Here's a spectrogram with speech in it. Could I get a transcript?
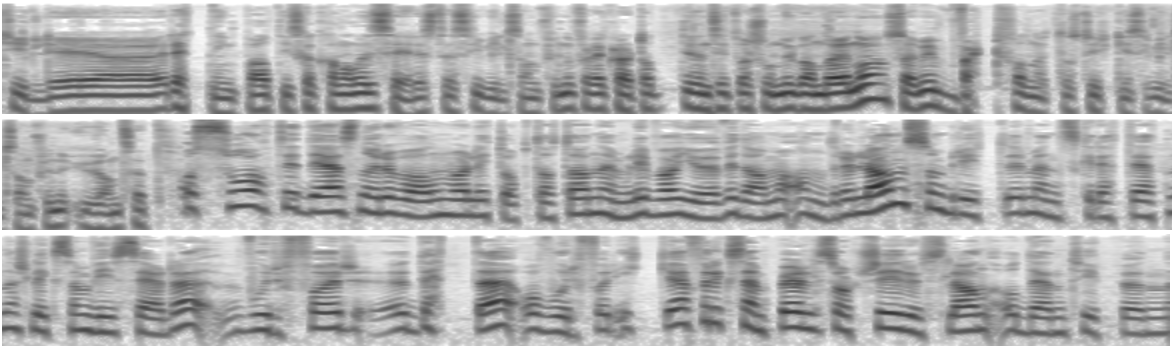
tydelig eh, retning på at de skal kanaliseres til sivilsamfunnet. For det er klart at i den situasjonen Uganda er nå, så er vi i hvert fall nødt til å styrke sivilsamfunnet uansett. Og så til det Snorre Valen var litt opptatt av, nemlig hva gjør vi da med andre land som bryter menneskerettighetene slik som vi ser det. Hvorfor dette, og hvorfor ikke? F.eks. Sotsji i Russland og den typen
